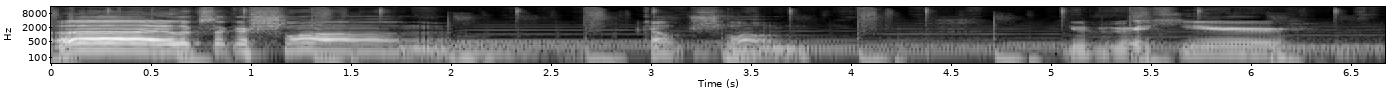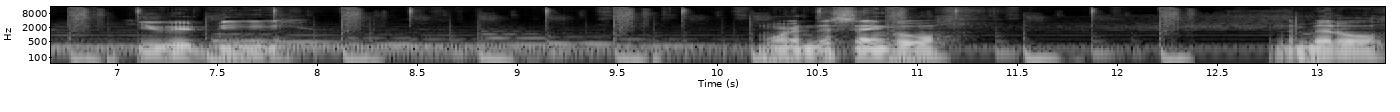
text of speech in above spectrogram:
Oh, it looks like a schlong. Count schlong. He would be right here. He would be more in this angle, in the middle.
